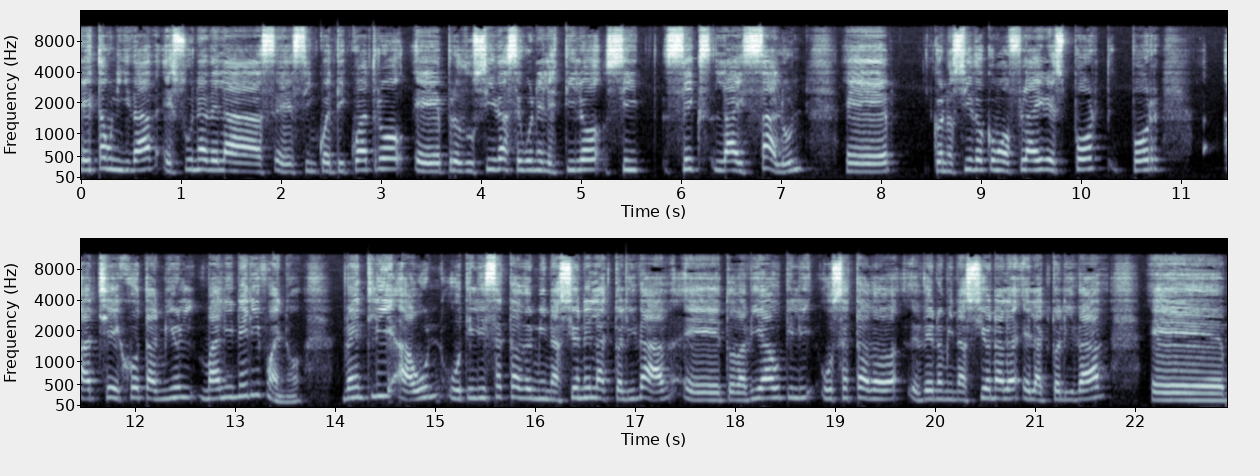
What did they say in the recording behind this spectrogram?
esta unidad es una de las 54 eh, eh, producidas según el estilo Six Light Saloon, eh, conocido como Flyer Sport por HJ Maliner y bueno, Bentley aún utiliza esta denominación en la actualidad, todavía usa esta denominación en la actualidad. Eh,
